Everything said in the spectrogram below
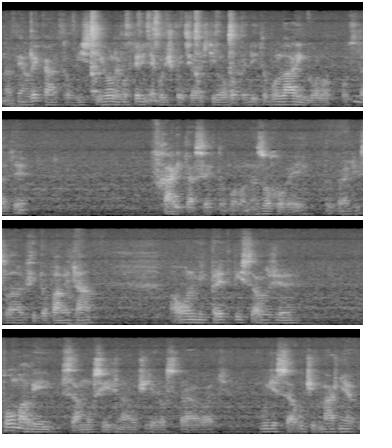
Na ten lekár to vystihol, lebo vtedy neboli špecialisti logopedy, to bol laryngolog v podstate. V Charitase to bolo na Zochovej, v Bratislave, si to pamätám. A on mi predpísal, že pomaly sa musíš naučiť rozprávať. Bude sa učiť, máš nejakú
